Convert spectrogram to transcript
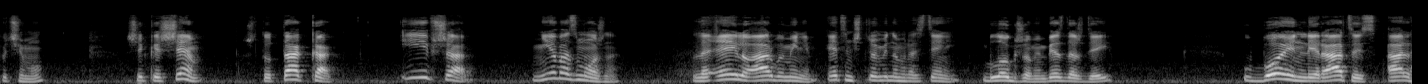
Почему? Шикешем, что так как и в шар невозможно леэйло арба миним, этим четырем видам растений, блок жомим, без дождей, убоин ли рацис аль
